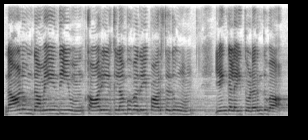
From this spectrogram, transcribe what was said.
நானும் தமயந்தியும் காரில் கிளம்புவதை பார்த்ததும் எங்களை தொடர்ந்து வா.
